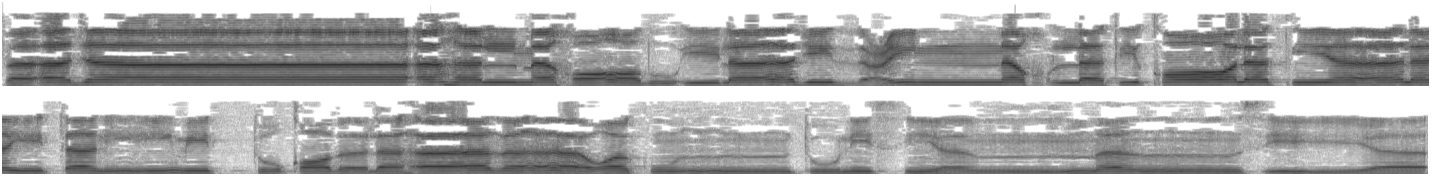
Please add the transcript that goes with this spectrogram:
فأجاءها المخاض إلى جذع النخلة قالت يا ليتني مت قبل هذا وكنت نسيا منسيا.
